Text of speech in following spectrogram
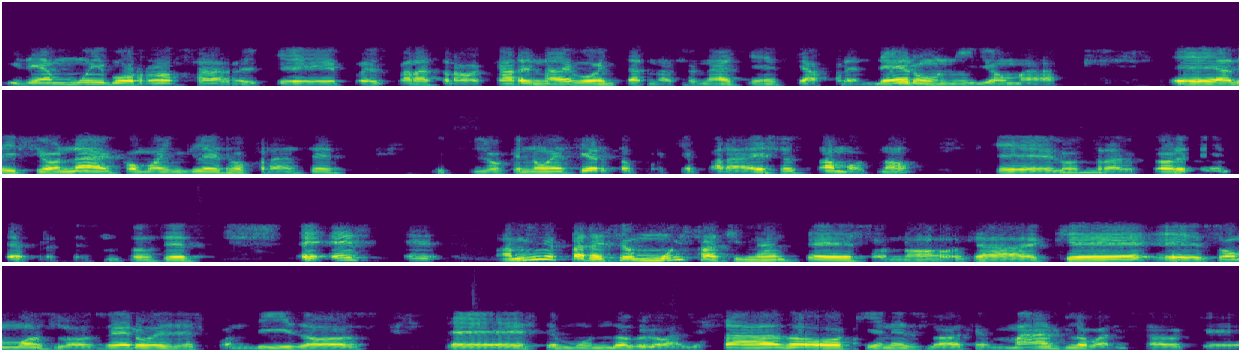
idea muy borrosa de que pues para trabajar en algo internacional tienes que aprender un idioma eh, adicional como inglés o francés, lo que no es cierto, porque para eso estamos, ¿no? Que los traductores e intérpretes. Entonces, es, es, a mí me pareció muy fascinante eso, ¿no? O sea, que eh, somos los héroes escondidos de este mundo globalizado, quienes lo hacen más globalizado que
